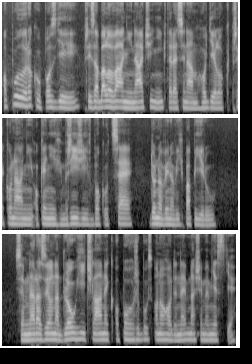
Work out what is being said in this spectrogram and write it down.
O půl roku později, při zabalování náčiní, které se nám hodilo k překonání okenních mříží v bloku C do novinových papírů, jsem narazil na dlouhý článek o pohřbu z onoho dne v našem městě.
